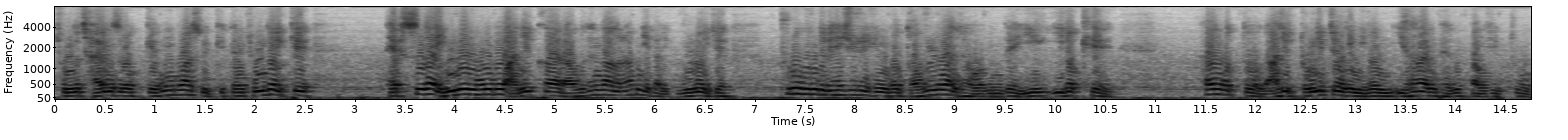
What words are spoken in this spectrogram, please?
좀 더 자연스럽게 홍보할 수 있기 때문에 좀 더 이렇게 뎁스가 있는 홍보 아닐까라고 생각을 합니다. 물론 이제 프로분들이 해주시는 건 더 훌륭한 작업인데 이, 이렇게 하는 것도 아주 독립적인 이런 이상한 배급 방식도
